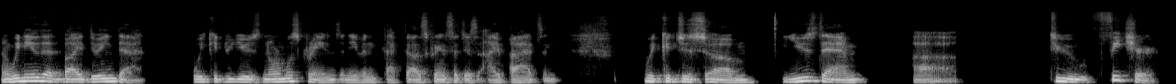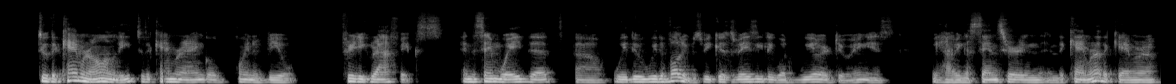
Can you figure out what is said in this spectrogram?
And we knew that by doing that, we could use normal screens and even tactile screens such as iPads, and we could just um, use them uh, to feature to the camera only, to the camera angle point of view, 3D graphics in the same way that uh, we do with the volumes. Because basically, what we are doing is we're having a sensor in, in the camera. The camera,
